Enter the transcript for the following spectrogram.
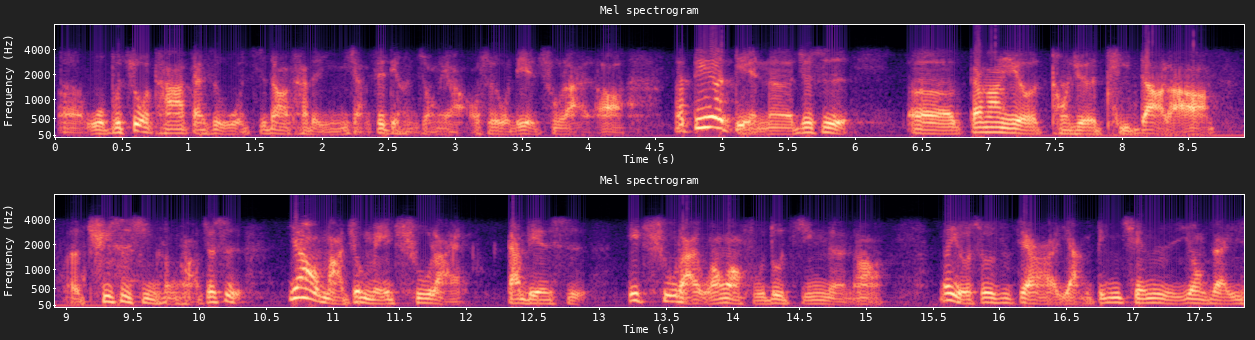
呃我不做它，但是我知道它的影响，这点很重要，所以我列出来啊。那第二点呢，就是呃刚刚也有同学提到了啊，呃趋势性很好，就是要么就没出来单边式，一出来往往幅度惊人啊。那有时候是这样啊，养兵千日，用在一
